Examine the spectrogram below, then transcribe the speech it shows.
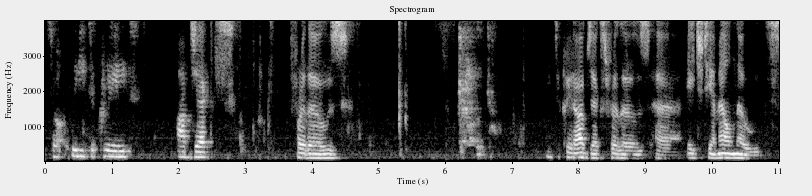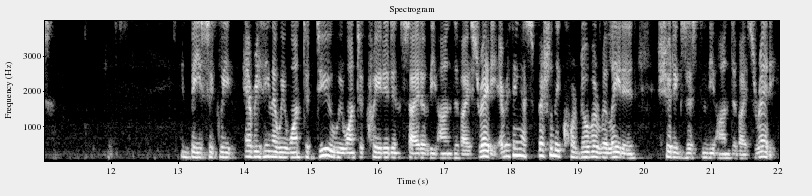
So we need to create objects for those need to create objects for those uh, HTML nodes. And basically, everything that we want to do, we want to create it inside of the on-device ready. Everything, especially Cordova related, should exist in the on-device ready.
